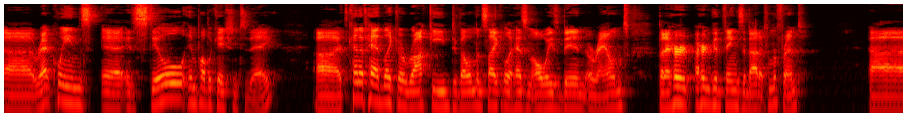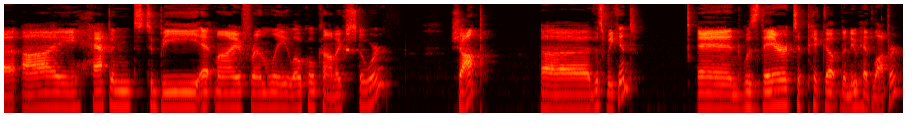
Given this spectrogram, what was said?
uh, Rat Queens uh, is still in publication today. Uh, it's kind of had like a rocky development cycle. It hasn't always been around, but I heard I heard good things about it from a friend. Uh, I happened to be at my friendly local comic store shop uh, this weekend and was there to pick up the new Headlopper.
